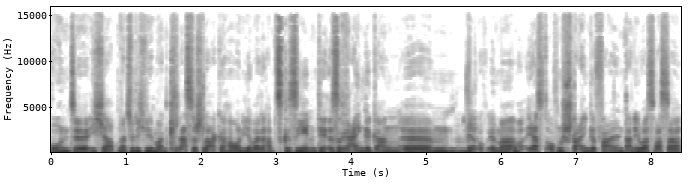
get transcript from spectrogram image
und äh, ich habe natürlich wie immer einen klasse Schlag gehauen. Ihr beide habt es gesehen, der ist reingegangen, ähm, wie ja. auch immer, erst auf den Stein gefallen, dann übers Wasser,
